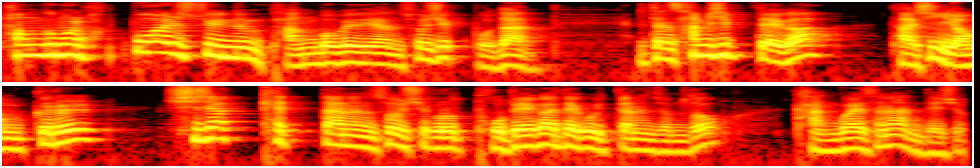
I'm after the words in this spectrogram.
현금을 확보할 수 있는 방법에 대한 소식보단 일단 30대가 다시 연끌을 시작했다는 소식으로 도배가 되고 있다는 점도 간과해서는 안 되죠.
